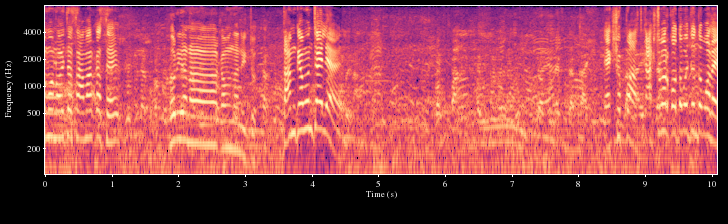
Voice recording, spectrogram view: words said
এমন হইতেছে আমার কাছে। হরিয়ানা কেমন জানি একটু। দাম কেমন চাইলে? একশো পাঁচ। কাস্টমার কত পর্যন্ত বলে?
